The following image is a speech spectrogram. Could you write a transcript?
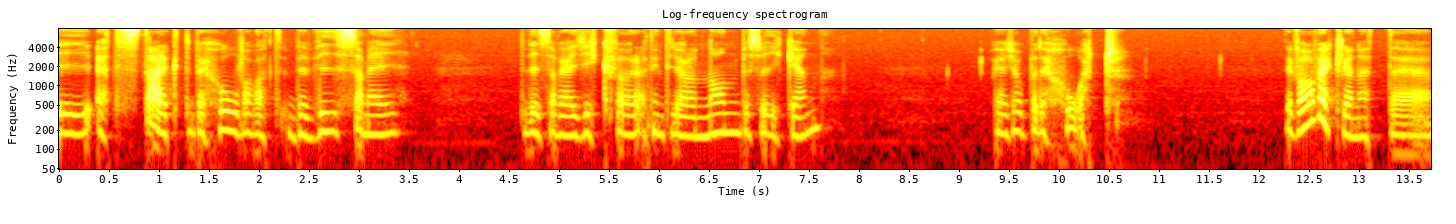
i ett starkt behov av att bevisa mig. Visa vad jag gick för, att inte göra någon besviken. Och jag jobbade hårt. Det var verkligen ett eh,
